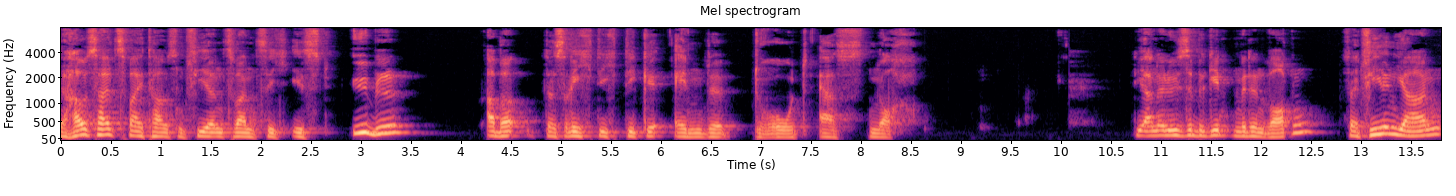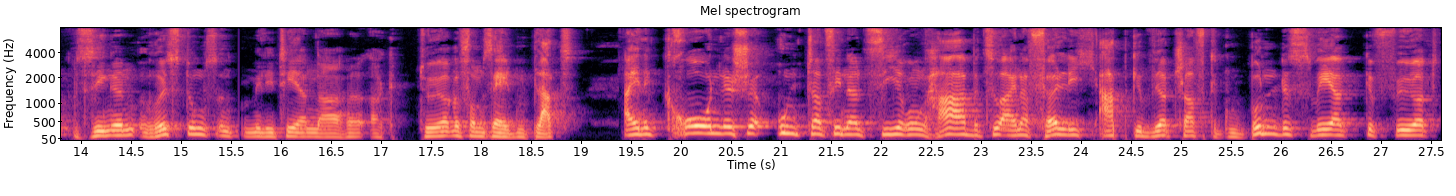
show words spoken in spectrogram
Der Haushalt 2024 ist übel, aber das richtig dicke Ende droht erst noch. Die Analyse beginnt mit den Worten Seit vielen Jahren singen rüstungs- und militärnahe Akteure vom selben Blatt. Eine chronische Unterfinanzierung habe zu einer völlig abgewirtschafteten Bundeswehr geführt,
